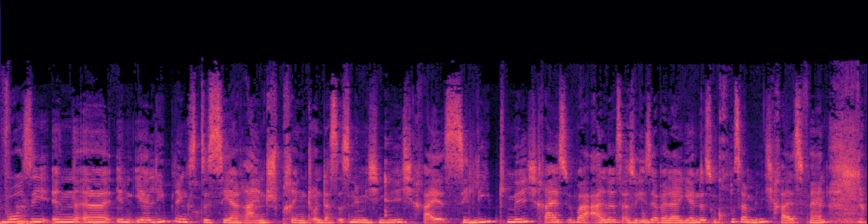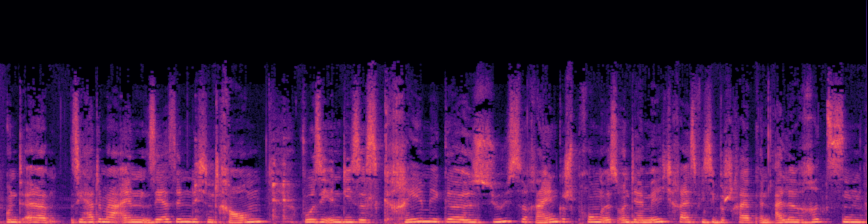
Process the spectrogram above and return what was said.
wo sie in, äh, in ihr Lieblingsdessert reinspringt. Und das ist nämlich Milchreis. Sie liebt Milchreis über alles. Also Isabella Allende ist ein großer Milchreis-Fan. Und äh, sie hatte mal einen sehr sinnlichen Traum, wo sie in dieses cremige, süße reingesprungen ist und der Milchreis, wie sie beschreibt, in alle Ritzen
